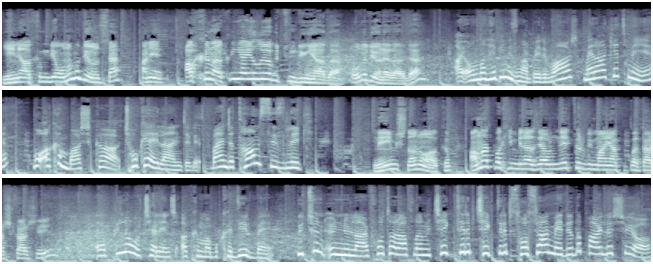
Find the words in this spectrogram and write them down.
Yeni akım diye onu mu diyorsun sen? Hani akın akın yayılıyor bütün dünyada. Onu diyorsun herhalde. Ay ondan hepimizin haberi var. Merak etmeyin. Bu akım başka, çok eğlenceli. Bence tam sizlik. Neymiş lan o akım? Anlat bakayım biraz yavrum ne tür bir manyaklıkla karşı karşıyayız? E, Pillow Challenge akımı bu Kadir Bey. Bütün ünlüler fotoğraflarını çektirip çektirip sosyal medyada paylaşıyor.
